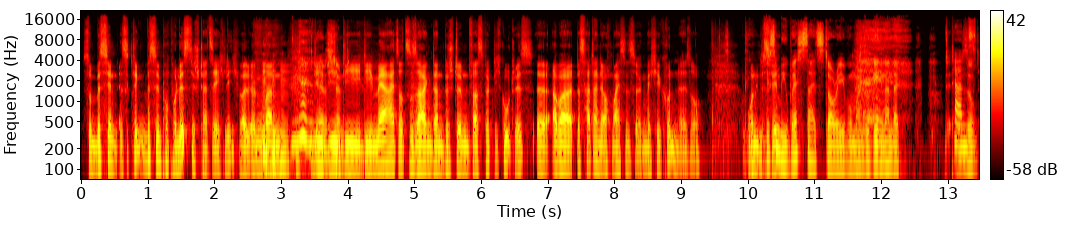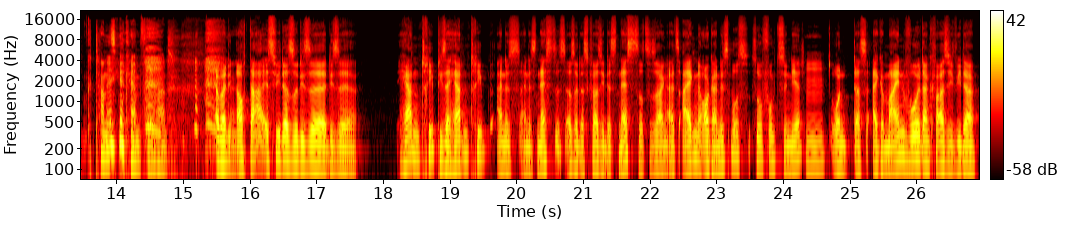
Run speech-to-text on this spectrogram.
So ein bisschen, es klingt ein bisschen populistisch tatsächlich, weil irgendwann die, Ja, die, die, die Mehrheit sozusagen dann bestimmt, was wirklich gut ist. Äh, aber das hat dann ja auch meistens irgendwelche Gründe. So. Und ein bisschen wie West Side Story, wo man so gegeneinander Tanzt. so Tanzkämpfe hat. aber die, auch da ist wieder so diese, diese Herdentrieb, dieser Herdentrieb eines, eines Nestes, also dass quasi das Nest sozusagen als eigener Organismus so funktioniert Hm. und das Allgemeinwohl dann quasi wieder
